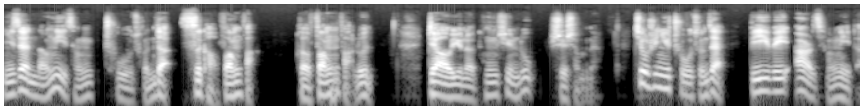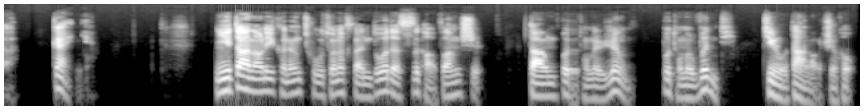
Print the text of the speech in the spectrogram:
你在能力层储存的思考方法和方法论。调用的通讯录是什么呢？就是你储存在 BV 二层里的概念。你大脑里可能储存了很多的思考方式，当不同的任务、不同的问题进入大脑之后，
